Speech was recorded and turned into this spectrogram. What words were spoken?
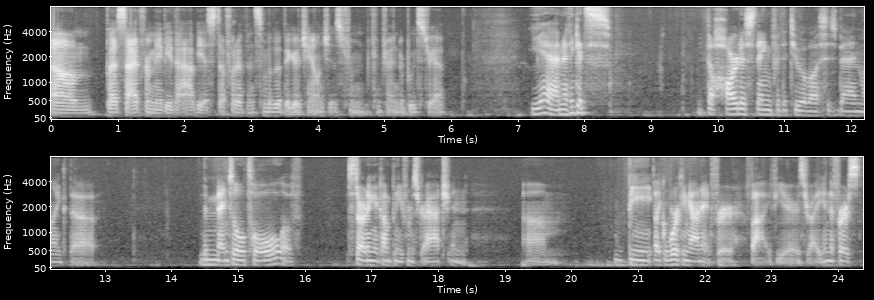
Um, but aside from maybe the obvious stuff, what have been some of the bigger challenges from from trying to bootstrap? Yeah, I mean, I think it's the hardest thing for the two of us has been like the the mental toll of starting a company from scratch and um, being like working on it for five years, right? In the first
